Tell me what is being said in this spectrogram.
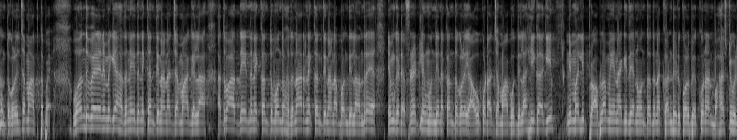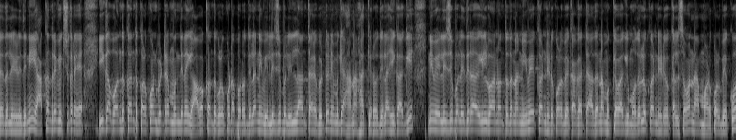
ಕಂತುಗಳು ಜಮಾ ಆಗ್ತವೆ. ಒಂದು ವೇಳೆ ನಿಮಗೆ ಹದಿನೈದನೇ ಕಂತಿನ ಹಣ ಜಮಾ ಆಗಿಲ್ಲ ಅಥವಾ ಹದಿನೈದನೇ ಕಂತು ಒಂದು ಹದಿನಾರನೇ ಕಂತಿನ ಹಣ ಬಂದಿಲ್ಲ ಅಂದರೆ ನಿಮಗೆ ಡೆಫಿನೆಟ್ಲಿ ಮುಂದಿನ ಕಂತುಗಳು ಯಾವುವು ಕೂಡ ಜಮಾ ಆಗೋದಿಲ್ಲ. ಹೀಗಾಗಿ ನಿಮ್ಮಲ್ಲಿ ಪ್ರಾಬ್ಲಮ್ ಏನಾಗಿದೆ ಅನ್ನುವಂಥದ್ದನ್ನು ಕಂಡು ಹಿಡ್ಕೊಳ್ಬೇಕು ನಾನು ಬಹಳಷ್ಟು ವಿಡಿಯೋದಲ್ಲಿ ಹೇಳಿದ್ದೀನಿ ಯಾಕಂದ್ರೆ ವೀಕ್ಷಕರೇ, ಈಗ ಒಂದು ಕಂತು ಕಳ್ಕೊಂಡ್ಬಿಟ್ರೆ ಮುಂದಿನ ಯಾವ ಕಂತುಗಳು ಕೂಡ ಬರೋದಿಲ್ಲ. ನೀವು ಎಲಿಜಿಬಲ್ ಇಲ್ಲ ಅಂತ ಹೇಳಿಬಿಟ್ಟು ನಿಮಗೆ ಹಣ ಹಾಕಿರೋದಿಲ್ಲ. ಹೀಗಾಗಿ ನೀವು ಎಲಿಜಿಬಲ್ ಇದ್ದೀರಾ ಇಲ್ವಾ ಅನ್ನೋಂಥದ್ದನ್ನು ನೀವೇ ಕಂಡು ಹಿಡ್ಕೊಳ್ಬೇಕಾಗತ್ತೆ ಅದನ್ನು ಮುಖ್ಯವಾಗಿ ಮೊದಲು ಕಂಡು ಹಿಡಿಯೋ ಕೆಲಸವನ್ನು ನಾವು ಮಾಡ್ಕೊಳ್ಬೇಕು.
